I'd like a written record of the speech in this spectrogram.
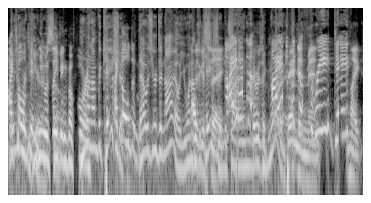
I Well, told weren't him he was so- leaving You before. went on vacation. I told him. that was your denial. You went I on was gonna vacation say, to try I and there was a- ignore had like a three day Like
